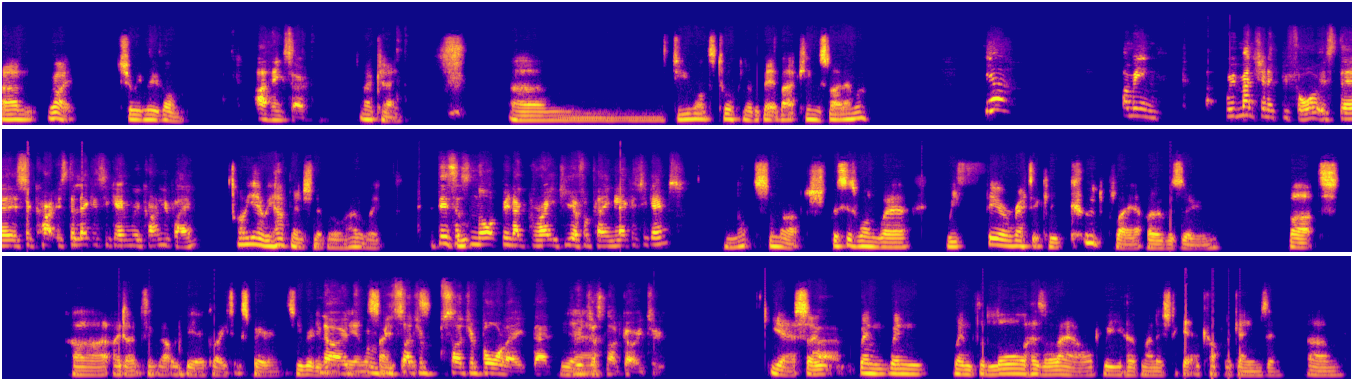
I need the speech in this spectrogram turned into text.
Um, right, shall we move on? I think so. Okay. Um, do you want to talk a little bit about King's Dilemma? Yeah. I mean, we've mentioned it before. It's the it's the it's the legacy game we're currently playing. Oh yeah, we have mentioned it before, haven't we? This has not been a great year for playing legacy games. Not so much. This is one where we theoretically could play it over Zoom, but uh, I don't think that would be a great experience. You really No, it would be such a place. such a ball ache that Yeah. we're just not going to. Yeah. So Um, when when when the law has allowed, we have managed to get a couple of games in, um,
